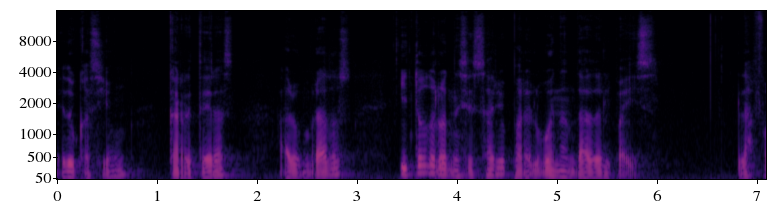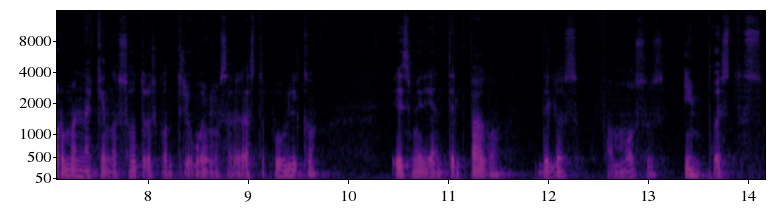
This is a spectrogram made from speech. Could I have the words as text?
educación, carreteras, alumbrados y todo lo necesario para el buen andar del país. La forma en la que nosotros contribuimos al gasto público es mediante el pago de los famosos impuestos.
